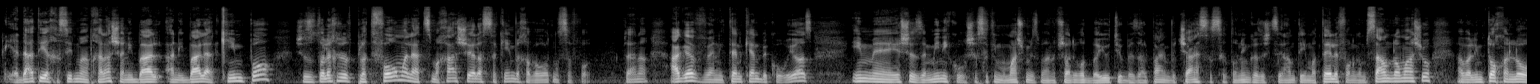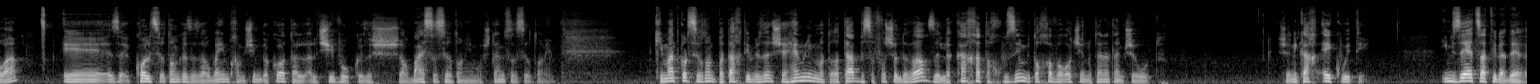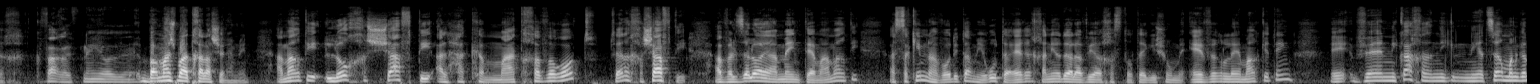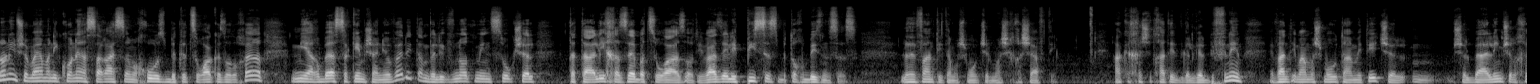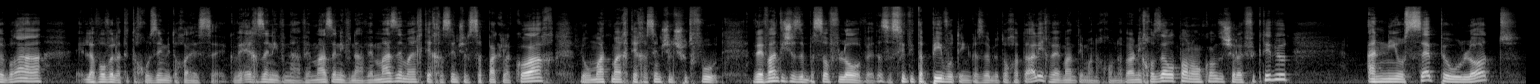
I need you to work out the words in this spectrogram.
ידעתי יחסית מההתחלה שאני בא, בא להקים פה, שזאת הולכת להיות פלטפורמה להצמחה של עסקים וחברות נוספות. בסדר? אגב, ואני אתן כאן בקוריוז, אם אה, יש איזה מיני קורס שעשיתי ממש מזמן, אפשר לראות ביוטיוב איזה 2019 סרטונים כזה שצילמתי עם הטלפון, גם סאונד לא משהו, אבל עם תוכן לא רע. איזה, כל סרטון כזה זה 40-50 דקות על, על שיווק, איזה 14 סרטונים או 12 סרטונים. כמעט כל סרטון פתחתי בזה שאמלין מטרתה בסופו של דבר זה לקחת אחוזים בתוך חברות שנותנת להם שירות. שניקח equity. עם זה יצאתי לדרך. כבר לפני. ממש בהתחלה של אמלין. אמרתי, לא חשבתי על הקמת חברות, בסדר? חשבתי, אבל זה לא היה ה main תמה. אמרתי, עסקים נעבוד איתם, יראו את הערך, אני יודע להביא ערך אסטרטגי שהוא מעבר ל marketing, אה, וניקח, נייצר מנגנונים שבהם אני קונה 10-20 אחוז בתצורה כזאת או אחרת, מהרבה עסקים שאני עובד איתם, ולבנות מין סוג של את התהליך הזה בצורה הזאת, ואז יהיה לי pieces בתוך businesses. לא הבנתי את המשמעות של מה שחשבתי. רק אחרי שהתחלתי להתגלגל בפנים, הבנתי מה המשמעות האמיתית של, של בעלים של חברה לבוא ולתת אחוזים מתוך העסק, ואיך זה נבנה, ומה זה נבנה, ומה זה מערכת יחסים של ספק לקוח, לעומת מערכת יחסים של שותפות. והבנתי שזה בסוף לא עובד, אז עשיתי את ה pivoting הזה בתוך התהליך והבנתי מה נכון. אבל אני חוזר עוד פעם למקום הזה של האפקטיביות, אני עושה פעולות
